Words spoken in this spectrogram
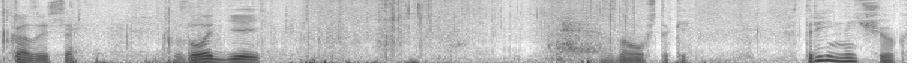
Показуйся. Злодій. Знову ж таки. Втрійничок.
